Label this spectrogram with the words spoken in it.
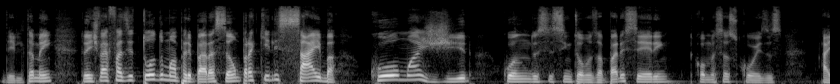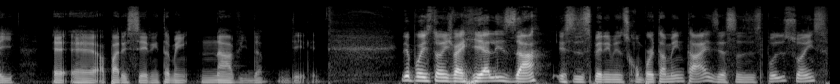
dele também. Então a gente vai fazer toda uma preparação para que ele saiba como agir quando esses sintomas aparecerem, como essas coisas aí é, é, aparecerem também na vida dele. Depois, então, a gente vai realizar esses experimentos comportamentais, essas exposições,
